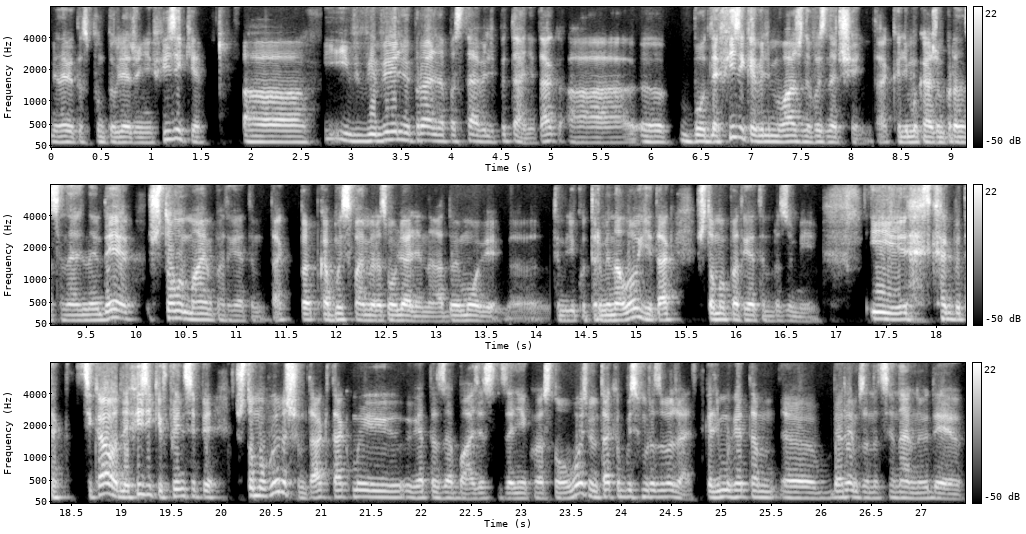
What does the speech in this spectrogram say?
менавіта з пункту гледжання фізікі і вельмі правильно поставілі пытанне так? А, бо для фізіка вельмі важно вызначэнне так? Калі мы кажам про нацыянальную ідэю что мы маем под гэтым так? Каб мы с вами размаўлялі на адной мове тым ліку тэрміналогіі так? Что мы под гэтым разумеем? І как бы так цікава для фізікі в прынцыпе что мы вырашым так? Так мы гэта за базіс за нейкую основу возьмем так і будем разважаць калі мы гэта э, бярем за нацыянальную ідэю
